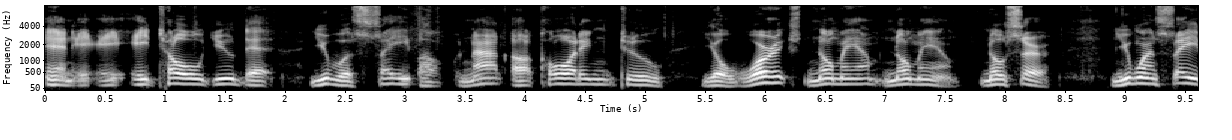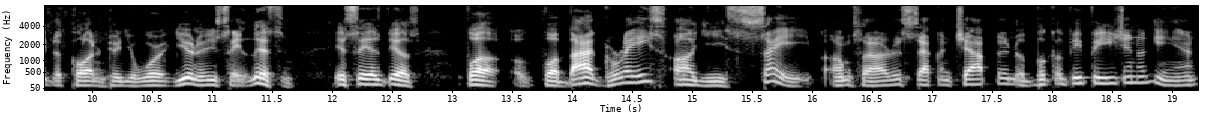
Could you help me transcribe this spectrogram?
And he told you that you were saved uh, not according to your works. No, ma'am. No, ma'am. No, sir. You weren't saved according to your work. You know, you say, listen, it says this For, for by grace are ye saved. I'm sorry, second chapter, the book of Ephesians again,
